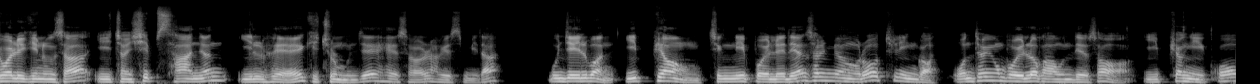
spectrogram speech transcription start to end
관리 기능사 2014년 1회 기출문제 해설하겠습니다. 문제 1번 이평 직립 보일러에 대한 설명으로 틀린 것 원통형 보일러 가운데서 이평이 있고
